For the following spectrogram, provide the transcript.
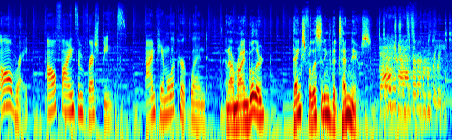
All right, I'll find some fresh beats. I'm Pamela Kirkland. And I'm Ryan Willard. Thanks for listening to the Ten News. Data transfer complete.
